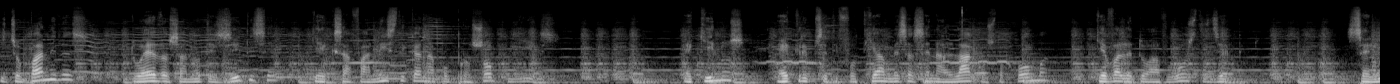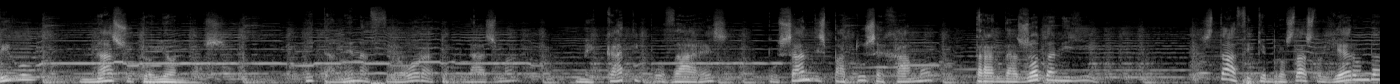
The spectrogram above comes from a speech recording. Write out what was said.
Οι τσοπάνιδες του έδωσαν ό,τι ζήτησε και εξαφανίστηκαν από προσώπου γης. Εκείνος έκρυψε τη φωτιά μέσα σε ένα λάκκο στο χώμα και έβαλε το αυγό στη τσέπη του. Σε λίγο να σου το λιόνιος. Ήταν ένα θεόρατο πλάσμα με κάτι ποδάρες που σαν τις πατούσε χάμο τρανταζόταν η γη. Στάθηκε μπροστά στο γέροντα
